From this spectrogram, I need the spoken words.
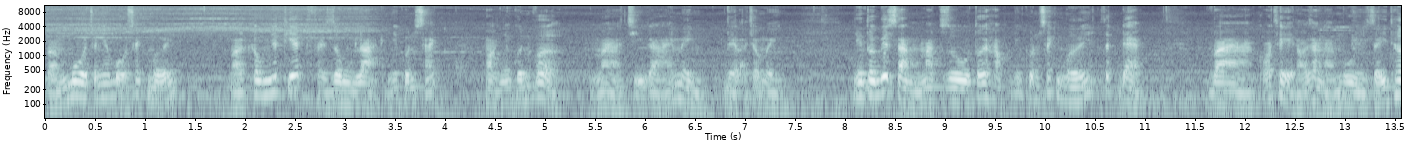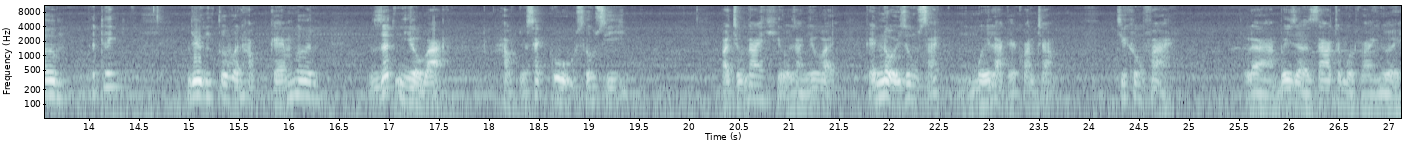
và mua cho những bộ sách mới mà không nhất thiết phải dùng lại những cuốn sách hoặc những cuốn vở mà chị gái mình để lại cho mình. Nhưng tôi biết rằng mặc dù tôi học những cuốn sách mới rất đẹp và có thể nói rằng là mùi giấy thơm rất thích, nhưng tôi vẫn học kém hơn rất nhiều bạn học những sách cũ xấu xí. Và chúng ta hiểu rằng như vậy, cái nội dung sách mới là cái quan trọng, chứ không phải là bây giờ giao cho một vài người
